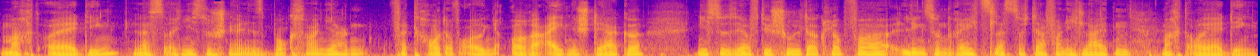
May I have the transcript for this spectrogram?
macht euer Ding, lasst euch nicht so schnell ins Boxhorn jagen, vertraut auf eure, eure, eigene Stärke, nicht so sehr auf die Schulterklopfer links und rechts, lasst euch davon nicht leiten, macht euer Ding.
